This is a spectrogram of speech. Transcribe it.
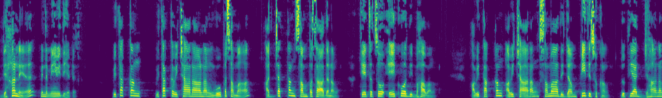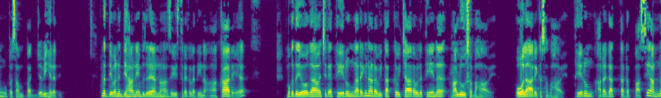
ධානය මෙන්න මේ විදිහට. විතක්කං විතක්ක ਵਿਚාරාණං වූපසමා අජ්ජත්තං සම්පසාදනං චේතසෝ ඒකෝදි භාවං අවිතක්කං අවිචාරං සමාධිජම් පීතිසුඛං ဒ ුතිය ඥානං උපසම්පජ්ජ විහෙරති ඔන්න දෙවන ධානයේ බුදුරජාන් වහන්සේ විස්තර කළ තියෙන ආකාරය මොකද යෝගාවචරය තේරුම් අරගෙන අර විතක්ක ਵਿਚාරවල තියෙන රළු ස්වභාවය ඕලාරික ස්වභාවය තේරුම් අරගත්තට පස්සේ අන්න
